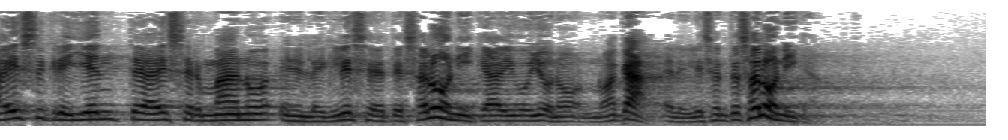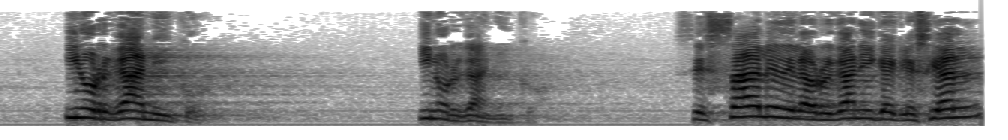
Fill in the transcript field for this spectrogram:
a ese creyente, a ese hermano en la iglesia de Tesalónica, digo yo, no, no acá, en la iglesia en Tesalónica. Inorgánico, inorgánico. Se sale de la orgánica eclesial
